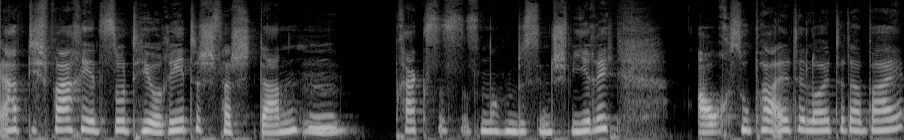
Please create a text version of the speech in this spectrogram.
habe die Sprache jetzt so theoretisch verstanden. Praxis ist noch ein bisschen schwierig. Auch super alte Leute dabei.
